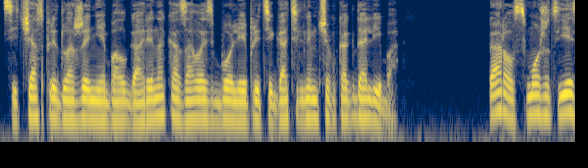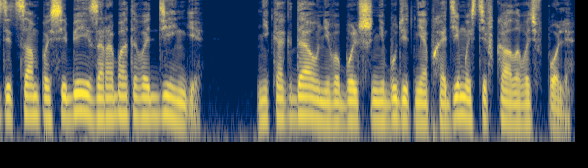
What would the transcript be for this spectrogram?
Сейчас предложение болгарина казалось более притягательным, чем когда-либо. Карл сможет ездить сам по себе и зарабатывать деньги. Никогда у него больше не будет необходимости вкалывать в поле.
